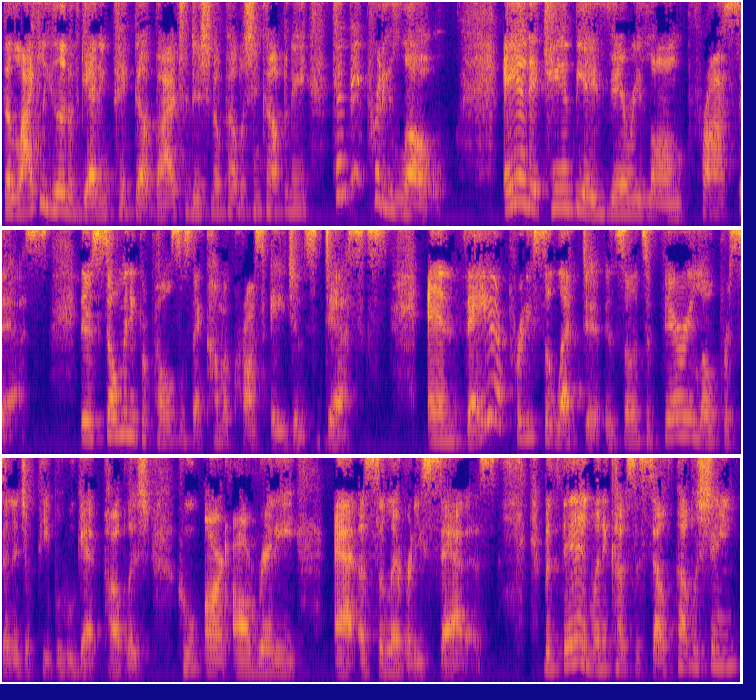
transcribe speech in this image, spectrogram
the likelihood of getting picked up by a traditional publishing company can be pretty low. And it can be a very long process. There's so many proposals that come across agents' desks, and they are pretty selective. And so it's a very low percentage of people who get published who aren't already at a celebrity status. But then when it comes to self publishing,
